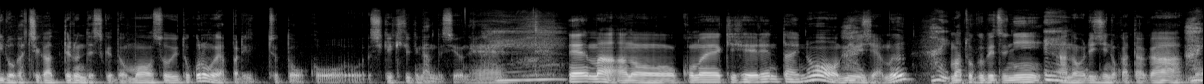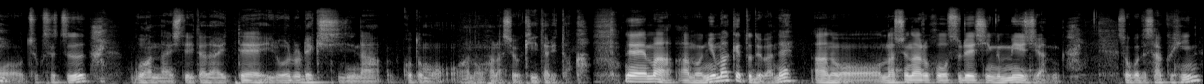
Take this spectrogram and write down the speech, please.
色が違ってるんですけどもそういうところもやっぱりちょっとこう刺激的なんですよね。でまああのこの騎兵連隊のミュージアム、はい。まあ、特別に、ええ。あの理事の方がはい。もう直接ご案内していただいて、い、ろいろ歴史なこともあのお話を聞いたりとか。でまああのニューマーケットではねあのナショナルホースレーシングミュージアム、そこで作品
